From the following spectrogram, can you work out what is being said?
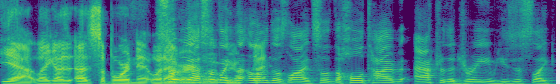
Yeah, like a, a subordinate, whatever. So, yeah, something like that, along those lines. So the whole time after the dream, he's just like,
